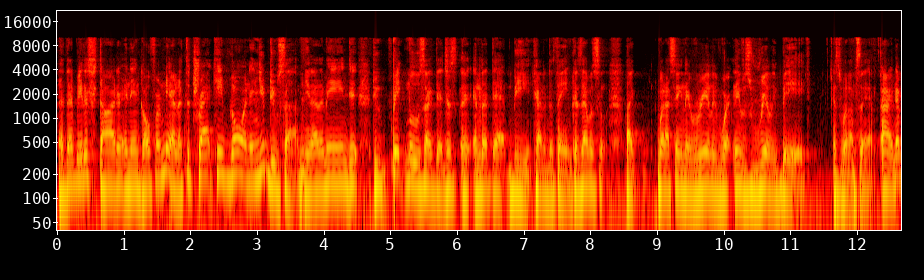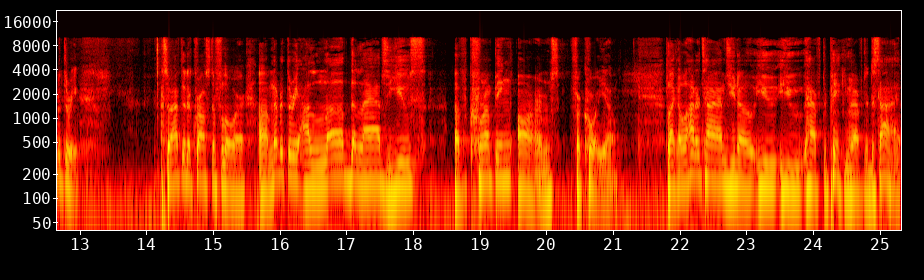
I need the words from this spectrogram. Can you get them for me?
Let that be the starter, and then go from there. Let the track keep going, and you do something. You know what I mean? Do, do big moves like that, just and let that be kind of the theme. Because that was like what I seen. They really were. It was really big. Is what I'm saying. All right, number three. So after the cross the floor, um, number three, I love the lab's use of crumping arms for choreo. Like a lot of times, you know, you you have to pick, you have to decide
